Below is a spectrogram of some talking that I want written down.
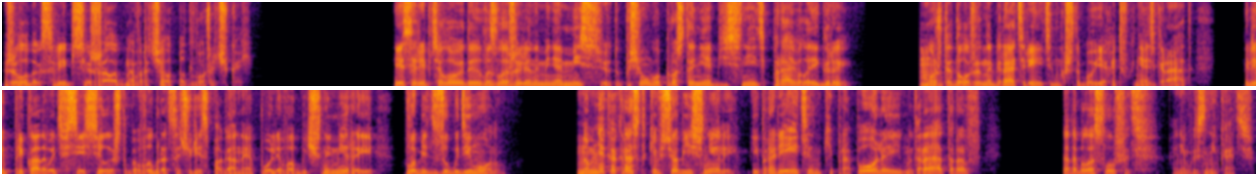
Желудок слипси жалобно ворчал под ложечкой. Если рептилоиды возложили на меня миссию, то почему бы просто не объяснить правила игры? Может, я должен набирать рейтинг, чтобы уехать в Князьград, или прикладывать все силы, чтобы выбраться через поганое поле в обычный мир и лобить зубы Димону. Но мне как раз-таки все объяснили. И про рейтинг, и про поле, и модераторов. Надо было слушать, а не возникать.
